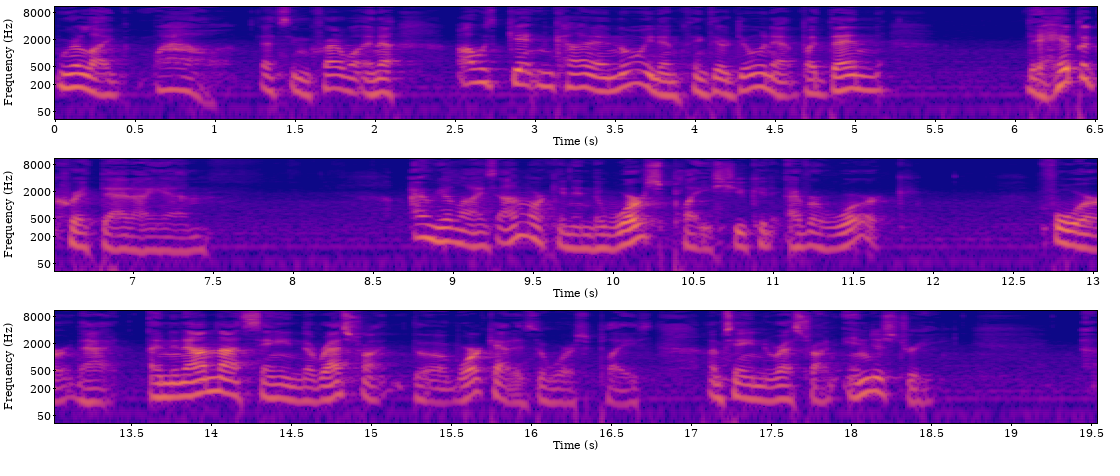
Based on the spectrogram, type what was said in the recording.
we're like, wow, that's incredible. And I, I was getting kind of annoyed and think they're doing that, but then the hypocrite that I am, I realize I'm working in the worst place you could ever work for that. And then I'm not saying the restaurant, the workout is the worst place. I'm saying the restaurant industry, uh,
